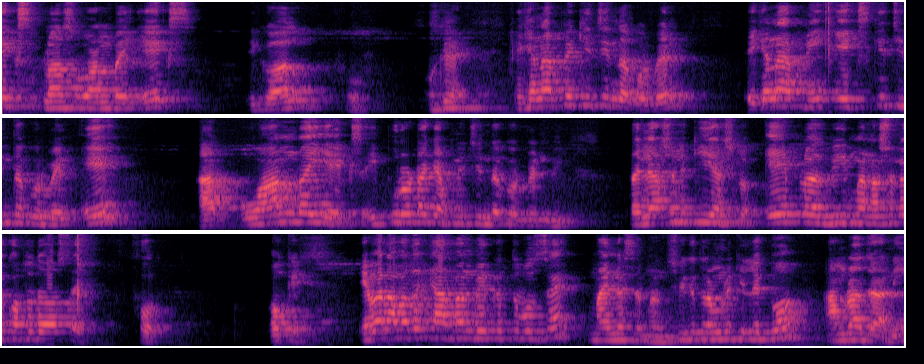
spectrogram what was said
X plus one by X equal four okay এখানে আপনি কি চিন্তা করবেন? এখানে আপনি এক্স কে চিন্তা করবেন এ আর ওয়ান বাই এক্স এই পুরোটাকে আপনি চিন্তা করবেন বি তাহলে আসলে কি আসলো? এ প্লাস বির মান আসলে কত দেওয়া আছে? ফোর ওকে এবার আমাদের কার মান বের করতে বলছে মাইনাসের মান। সেক্ষেত্রে আমরা কি লিখব? আমরা জানি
